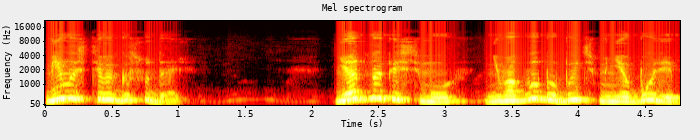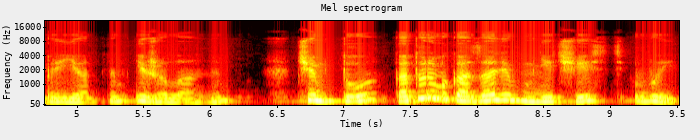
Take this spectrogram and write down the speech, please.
Милостивый государь, ни одно письмо не могло бы быть мне более приятным и желанным, чем то, которым оказали мне честь вы,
